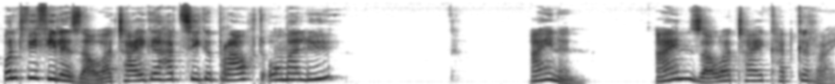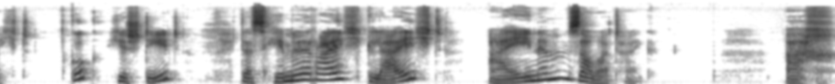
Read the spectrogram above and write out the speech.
Und wie viele Sauerteige hat sie gebraucht, Oma Lü? Einen. Ein Sauerteig hat gereicht. Guck, hier steht, das Himmelreich gleicht einem Sauerteig. Ach,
